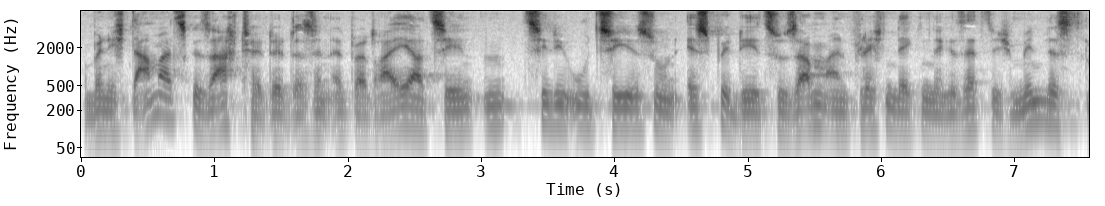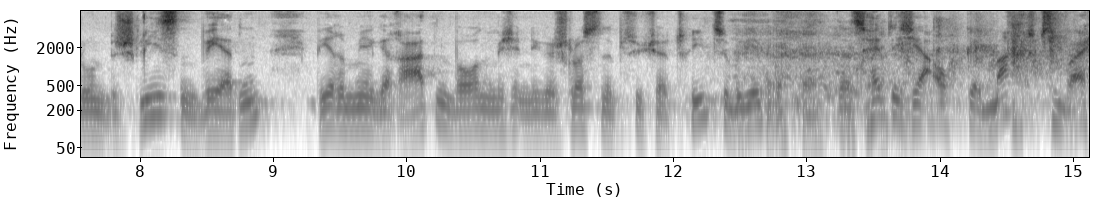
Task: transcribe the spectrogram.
Und wenn ich damals gesagt hätte, dass in etwa drei Jahrzehnten CDU, CSU und SPD zusammen einen flächendeckenden gesetzlichen Mindestlohn beschließen werden, wäre mir geraten worden, mich in die geschlossene Psychiatrie zu begeben. Das hätte ich ja auch gemacht, weil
